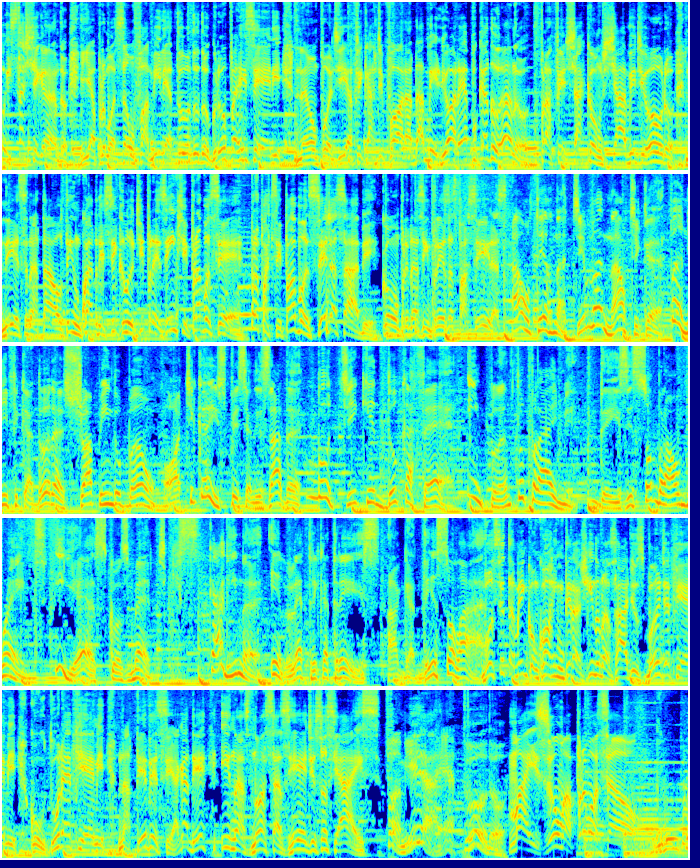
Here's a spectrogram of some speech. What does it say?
Está chegando e a promoção Família Tudo do Grupo RCN não podia ficar de fora da melhor época do ano. Para fechar com chave de ouro, nesse Natal tem um quadriciclo de presente para você. Para participar, você já sabe. Compre nas empresas parceiras. Alternativa Náutica, Panificadora Shopping do Pão, Ótica Especializada, Boutique do Café, Implanto Prime, Daisy Sobral Brand, Yes Cosmetics, Carina, Elétrica 3, HD Solar. Você também concorre interagindo nas rádios Band FM, Cultura FM, na TVC HD e nas nossas redes sociais. Família é tudo. Mais uma promoção. Grupo.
